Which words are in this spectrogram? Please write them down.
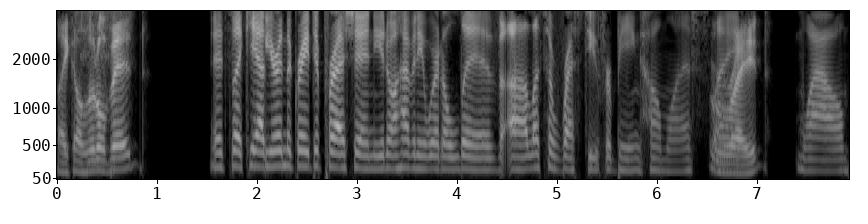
like a little bit? It's like, yeah, you're in the Great Depression. You don't have anywhere to live. Uh, let's arrest you for being homeless. Like, right. Wow.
